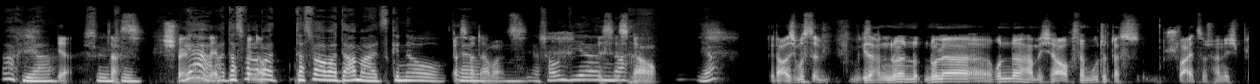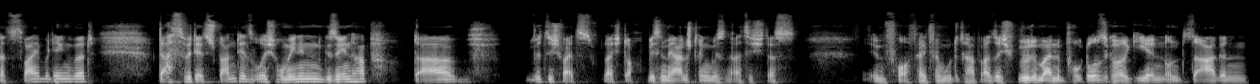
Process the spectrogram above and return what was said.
Ach ja, ja schön, schön. Ja, das war genau. aber, das war aber damals, genau. Das war ähm, damals. Ja, schauen wir This nach. Ja. Genau, also ich musste, wie gesagt, in Nuller Runde habe ich ja auch vermutet, dass Schweiz wahrscheinlich Platz zwei belegen wird. Das wird jetzt spannend, jetzt wo ich Rumänien gesehen habe. Da wird sich Schweiz vielleicht doch ein bisschen mehr anstrengen müssen, als ich das im Vorfeld vermutet habe. Also ich würde meine Prognose korrigieren und sagen,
